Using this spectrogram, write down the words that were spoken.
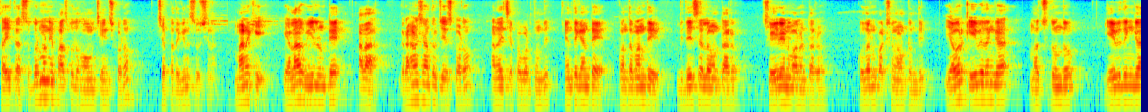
సహిత సుబ్రహ్మణ్య పాస్పద హోమం చేయించుకోవడం చెప్పదగిన సూచన. మనకి ఎలా వీలుంటే అలా గ్రహణ శాంతులు చేసుకోవడం అనేది చెప్పబడుతుంది. ఎందుకంటే కొంతమంది విదేశాల్లో ఉంటారు చేయలేని వాళ్ళు ఉంటారు కుదరని పక్షంలో ఉంటుంది. ఎవరికి ఏ విధంగా నచ్చుతుందో ఏ విధంగా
